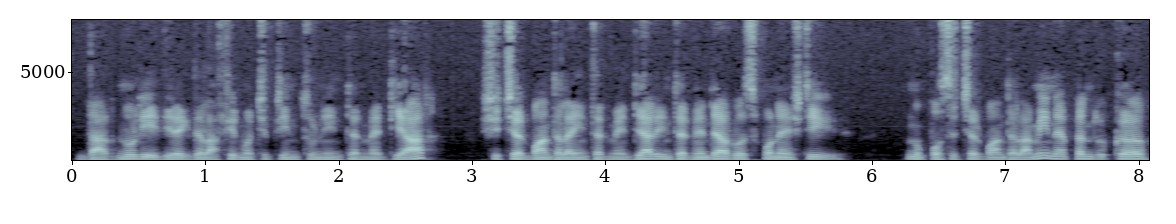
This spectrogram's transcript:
dar nu-l iei direct de la firmă, ci printr-un intermediar și cer bani de la intermediar, intermediarul spune, știi, nu poți să cer bani de la mine pentru că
